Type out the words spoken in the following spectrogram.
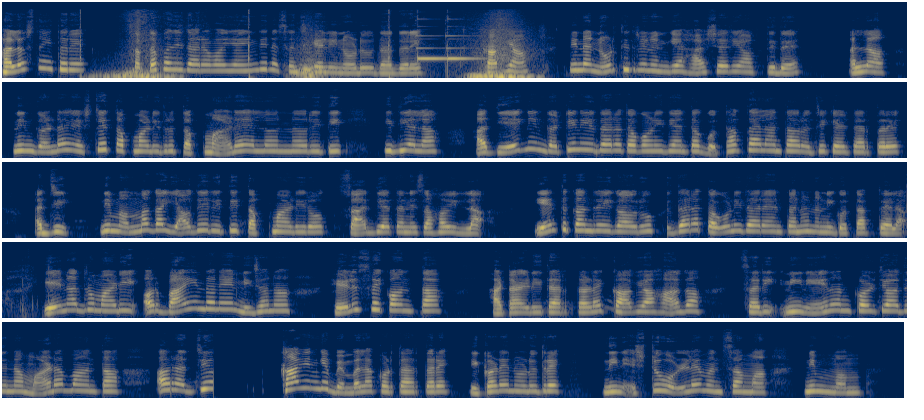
Hello ಸ್ನೇಹಿತರೆ, ಸಪ್ತಪದಿ ಧಾರಾವಾಹಿಯ ಇಂದಿನ ಸಂಚಿಕೆಯಲ್ಲಿ ನೋಡುವುದಾದರೆ, ಕಾವ್ಯ, ನಿನ್ನ ನೋಡ್ತಿದ್ರೆ ನನಗೆ ಆಶ್ಚರ್ಯ ಆಗ್ತಿದೆ. ಅಲ್ಲ, ನಿನ್ ಗಂಡ ಎಷ್ಟೇ ತಪ್ಪು ಮಾಡಿದ್ರು ತಪ್ಪು ಮಾಡೇ ಅಲ್ಲ ಅನ್ನೋ ರೀತಿ ಇದೆಯಲ್ಲ? ಅದ್ ಹೇಗ್ ನೀನ್ ಗಟ್ಟಿ ನಿರ್ಧಾರ ತಗೊಂಡಿದ್ಯಾ ಅಂತ ಗೊತ್ತಾಗ್ತಾ ಇಲ್ಲ ಅಂತ ಅವ್ರ ಅಜ್ಜಿ ಕೇಳ್ತಾ ಇರ್ತಾರೆ. ಅಜ್ಜಿ ನಿಮ್ಮ ಅಮ್ಮಗ ಯಾವುದೇ ರೀತಿ ತಪ್ಪು ಮಾಡಿರೋ ಸಾಧ್ಯತೆನೆ ಸಹ ಇಲ್ಲ. ಏಂತಕ್ಕಂದ್ರೆ ಈಗ ಅವರು ನಿರ್ಧಾರ ತಗೊಂಡಿದ್ದಾರೆ ಅಂತಾನು ನನಗೆ ಗೊತ್ತಾಗ್ತಾ ಇಲ್ಲ. ಏನಾದ್ರೂ ಮಾಡಿ ಅವ್ರ ಬಾಯಿಂದನೇ ನಿಜನ ಹೇಳಿಸ್ಬೇಕು ಅಂತ ಹಠ ಹಿಡಿತಾ ಇರ್ತಾಳೆ ಕಾವ್ಯ. ಆಗ ಸರಿ ನೀನ್ ಏನ್ ಅನ್ಕೊಳ್ತೀಯೋ ಅದನ್ನ ಮಾಡಮ್ಮ ಅಂತ ಅವ್ರ ಅಜ್ಜಿ ಕಾವ್ಯನ್ಗೆ ಬೆಂಬಲ ಕೊಡ್ತಾ ಇರ್ತಾರೆ. ಈ ಕಡೆ ನೋಡಿದ್ರೆ, ನೀನ್ ಎಷ್ಟು ಒಳ್ಳೆ ಮನ್ಸಮ್ಮ. ನಿಮ್ಮ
